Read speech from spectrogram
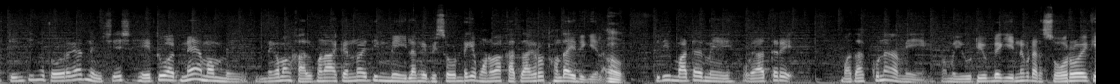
ටින්ටිං තෝරගන්න විශේෂ හේතුවක් නෑ. මම මේ ඉන්නකම කල්පනා කරනවා. ඉතින් මේ ඉළඟ පිසෝඩ්ගේ මොනව කතාකරොත් හොඳයිද කියලා. ඉතින් මට මේ ඔය අතරේ මතක් වුණා මේ මම YouTube එක ඉන්නකට සෝරෝ එක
